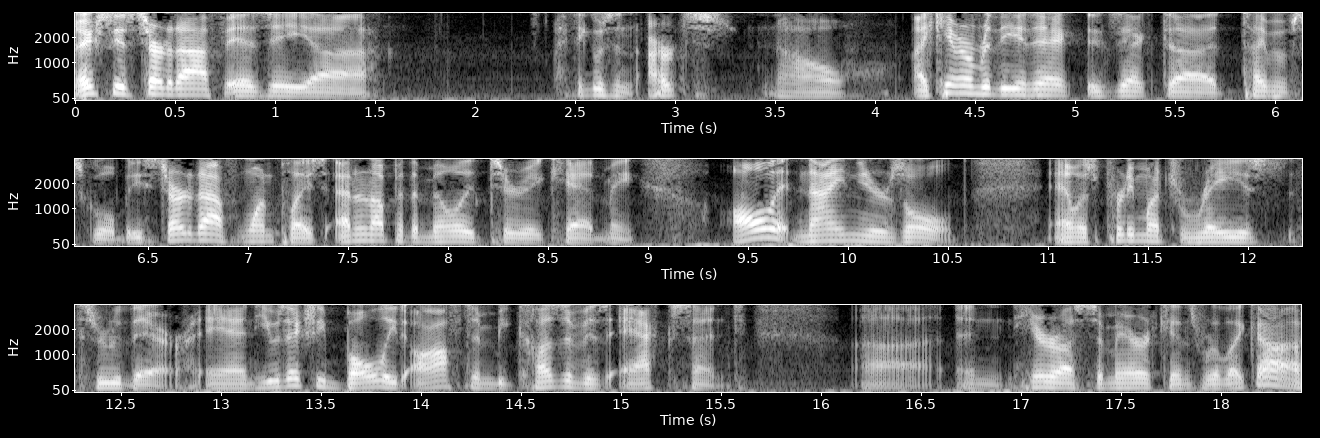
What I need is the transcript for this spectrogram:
actually, it started off as a, uh, I think it was an arts. No, I can't remember the exact, exact uh, type of school, but he started off one place, ended up at the military academy, all at nine years old, and was pretty much raised through there. And he was actually bullied often because of his accent. Uh, and here us Americans were like, ah,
